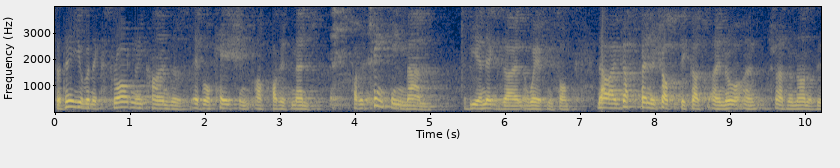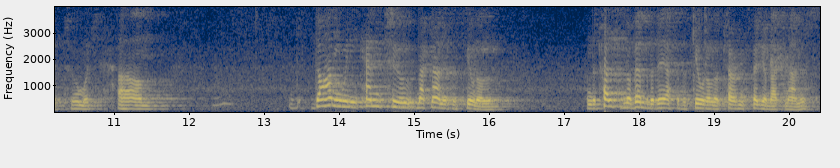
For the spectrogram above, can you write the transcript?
So there you have an extraordinary kind of evocation of what it meant for a thinking man to be in exile away from his home. Now, I'll just finish up because I know I'm traveling on a bit too much. Um, when he came to McManus's funeral, on the 12th of November, the day after the funeral of Terence William McManus,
